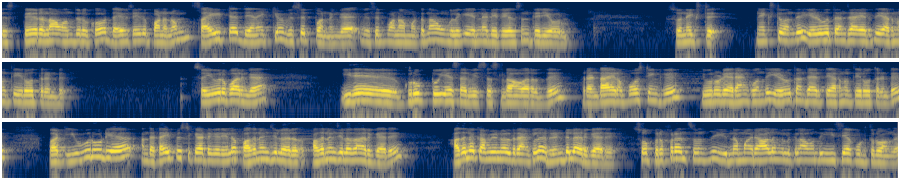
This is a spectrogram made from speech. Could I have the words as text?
லிஸ்ட் பேரெல்லாம் வந்திருக்கோ தயவு செய்து பண்ணணும் சைட்டை தினைக்கும் விசிட் பண்ணுங்கள் விசிட் பண்ணால் மட்டும்தான் உங்களுக்கு என்ன டீட்டெயில்ஸ்னு தெரிய வரும். ஸோ நெக்ஸ்ட்டு நெக்ஸ்ட் வந்து எழுபத்தஞ்சாயிரத்தி இரநூத்தி இருபத்தி ரெண்டு. ஸோ இவர் பாருங்கள் இதே குரூப் டூ இயர் சர்வீசஸ் தான் வருது. ரெண்டாயிரம் போஸ்டிங்க்கு இவருடைய ரேங்க் வந்து எழுபத்தஞ்சாயிரத்தி இரநூத்தி இருபத்தி ரெண்டு பட் இவருடைய அந்த டைப்பிஸ்ட் கேட்டகரியில் பதினஞ்சில் பதினஞ்சில் தான் இருக்கார். அதில் கம்யூனல் ரேங்க்கில் ரெண்டில் இருக்கார். ஸோ ப்ரிஃபரன்ஸ் வந்து இந்த மாதிரி ஆளுங்களுக்குலாம் வந்து ஈஸியாக கொடுத்துருவாங்க.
